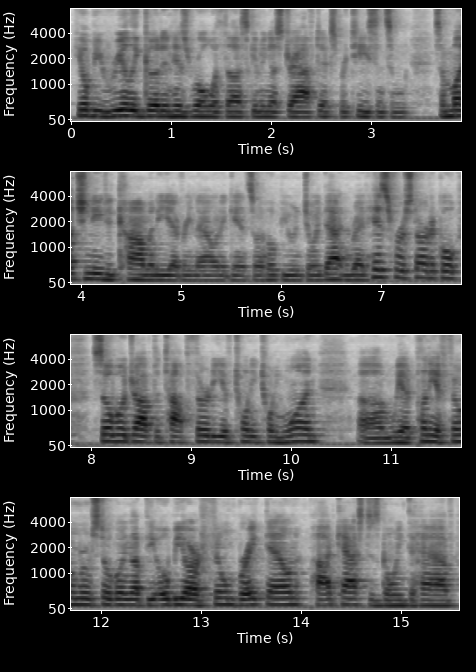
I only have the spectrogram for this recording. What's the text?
He'll be really good in his role with us, giving us draft expertise and some some much needed comedy every now and again. So I hope you enjoyed that and read his first article. Sobo dropped the top 30 of 2021. Um, we had plenty of film room still going up. The OBR Film Breakdown podcast is going to have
